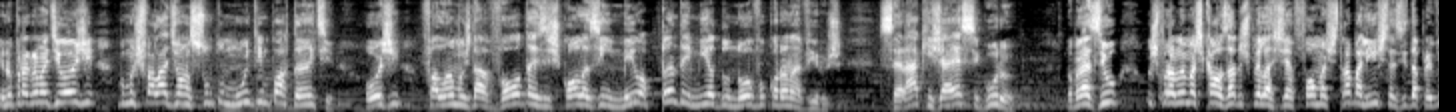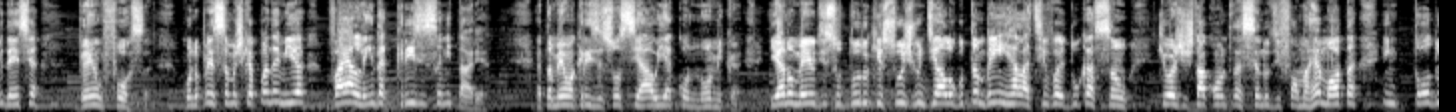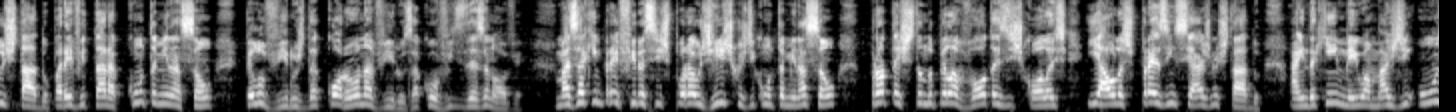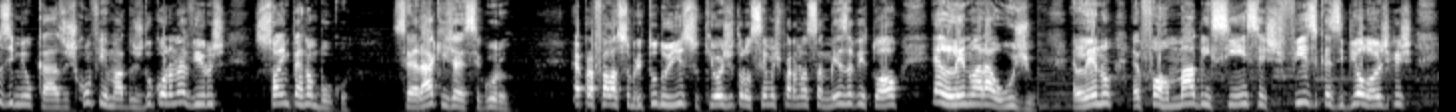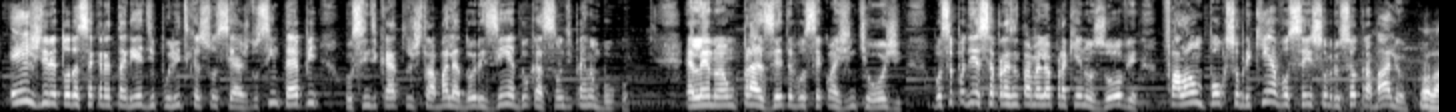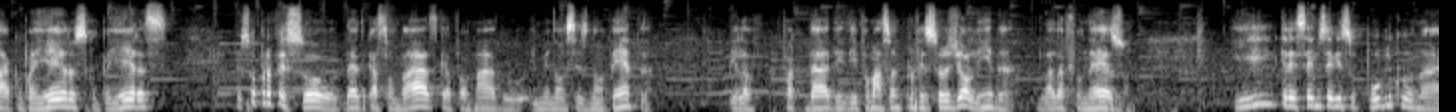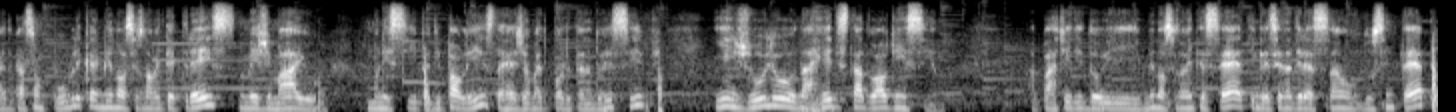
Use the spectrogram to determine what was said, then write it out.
E no programa de hoje vamos falar de um assunto muito importante. Hoje falamos da volta às escolas em meio à pandemia do novo coronavírus. Será que já é seguro? No Brasil, os problemas causados pelas reformas trabalhistas e da Previdência ganham força. Quando pensamos que a pandemia vai além da crise sanitária é também uma crise social e econômica. E é no meio disso tudo que surge um diálogo também relativo à educação, que hoje está acontecendo de forma remota em todo o estado para evitar a contaminação pelo vírus da coronavírus, a Covid-19. Mas há quem prefira se expor aos riscos de contaminação, protestando pela volta às escolas e aulas presenciais no estado, ainda que em meio a mais de 11 mil casos confirmados do coronavírus só em Pernambuco. Será que já é seguro? É para falar sobre tudo isso que hoje trouxemos para nossa mesa virtual Heleno Araújo. Heleno é formado em Ciências Físicas e Biológicas, ex-diretor da Secretaria de Políticas Sociais do Sintep, o Sindicato dos Trabalhadores em Educação de Pernambuco. Heleno, é um prazer ter você com a gente hoje. Você poderia se apresentar melhor para quem nos ouve, falar um pouco sobre quem é você e sobre o seu trabalho? Olá, companheiros, companheiras. Eu sou professor da Educação Básica, formado em 1990 pela Faculdade de Formação de Professores de Olinda, lá da FUNESO. E cresci no serviço público, na educação pública, em 1993, no mês de maio, no município de Paulista, região metropolitana do Recife, e em julho, na rede estadual de ensino. A partir de 1997, ingressei na direção do Sintep,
